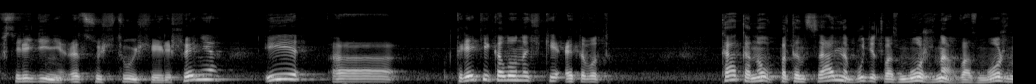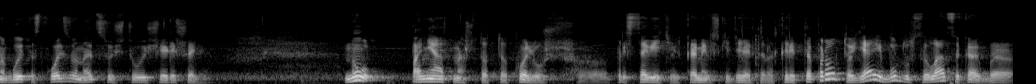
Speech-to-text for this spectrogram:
в середине это существующее решение, и э, в третьей колоночке это вот как оно потенциально будет возможно, возможно будет использовано это существующее решение. Ну, понятно, что то, коль уж э, представитель, коммерческий директор от CryptoPro, то я и буду ссылаться, как бы,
